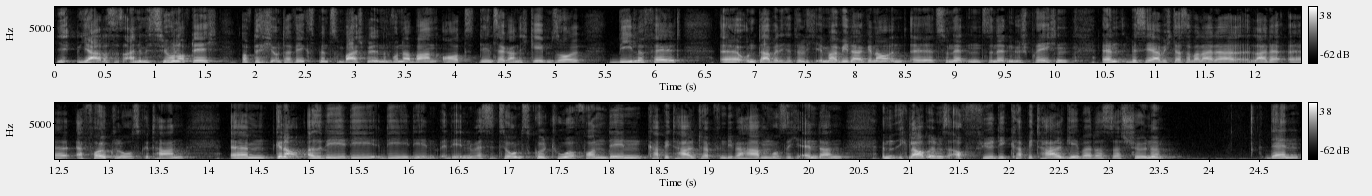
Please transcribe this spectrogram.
Ja, das ist eine Mission, auf der, ich, auf der ich unterwegs bin, zum Beispiel in einem wunderbaren Ort, den es ja gar nicht geben soll, Bielefeld. Äh, und da bin ich natürlich immer wieder genau in, äh, zu, netten, zu netten Gesprächen. Ähm, bisher habe ich das aber leider, leider äh, erfolglos getan. Ähm, genau, also die, die, die, die, die Investitionskultur von den Kapitaltöpfen, die wir haben, muss sich ändern. Ähm, ich glaube übrigens auch für die Kapitalgeber, das ist das Schöne. Denn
